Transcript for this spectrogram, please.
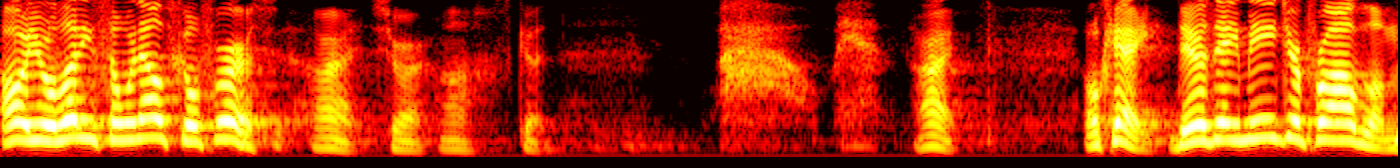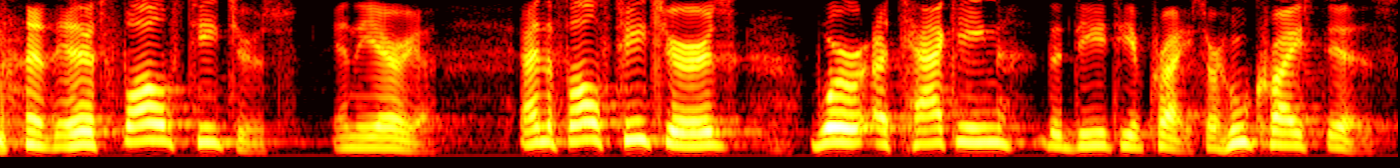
Oh, you were letting someone else go first. All right, sure. Oh, that's good. Wow, man. All right. Okay, there's a major problem. there's false teachers in the area. And the false teachers were attacking the deity of Christ or who Christ is.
